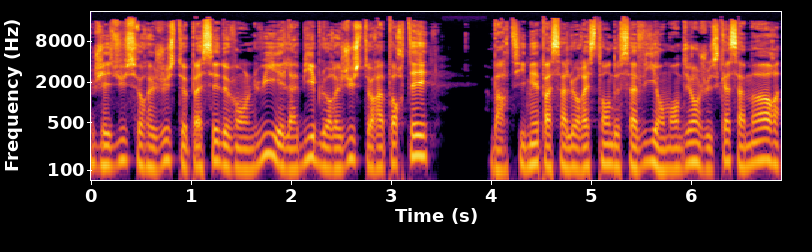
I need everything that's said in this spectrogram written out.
Jésus serait juste passé devant lui et la Bible aurait juste rapporté Bartimée passa le restant de sa vie en mendiant jusqu'à sa mort.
